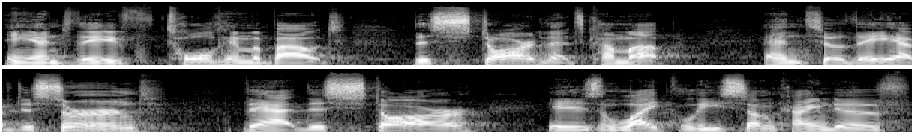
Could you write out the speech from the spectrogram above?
and they've told him about this star that's come up. And so they have discerned that this star is likely some kind of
